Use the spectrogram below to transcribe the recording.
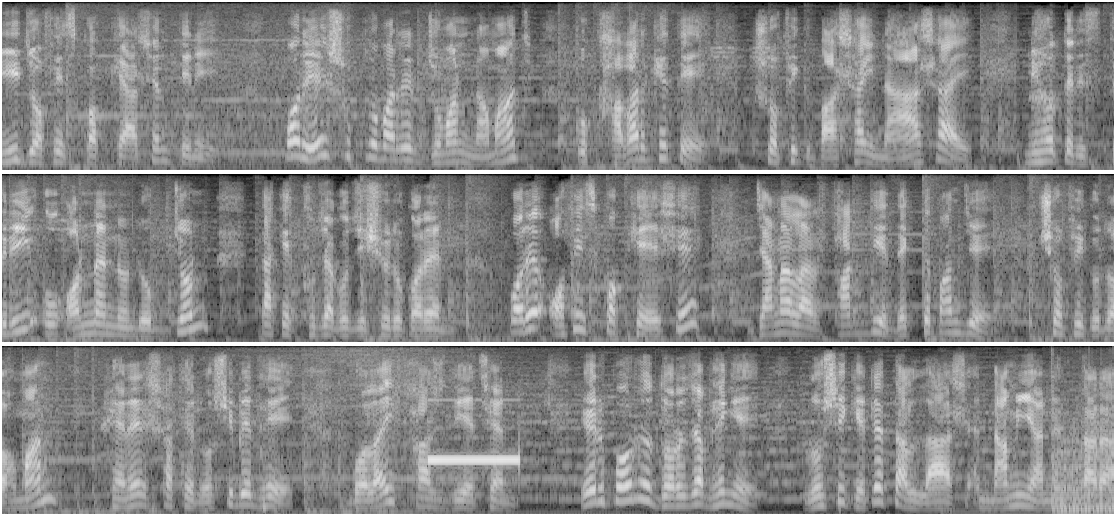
নিজ অফিস কক্ষে আসেন তিনি। পরে শুক্রবারের জমান নামাজ ও খাবার খেতে শফিক বাসায় না আসায় নিহতের স্ত্রী ও অন্যান্য লোকজন তাকে খোঁজাখুঁজি শুরু করেন। পরে অফিস কক্ষে এসে জানালার ফাঁক দিয়ে দেখতে পান যে শফিকুর রহমান ফ্যানের সাথে রশি বেঁধে গলায় ফাঁস দিয়েছেন। এরপর দরজা ভেঙে রশি কেটে তার লাশ নামিয়ে আনেন তারা।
